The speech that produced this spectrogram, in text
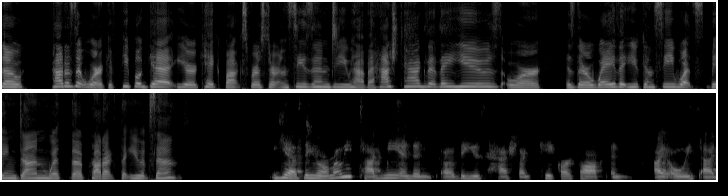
So how does it work? If people get your cake box for a certain season, do you have a hashtag that they use or is there a way that you can see what's being done with the products that you have sent? Yes, they normally tag me and then uh, they use hashtag box and I always add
